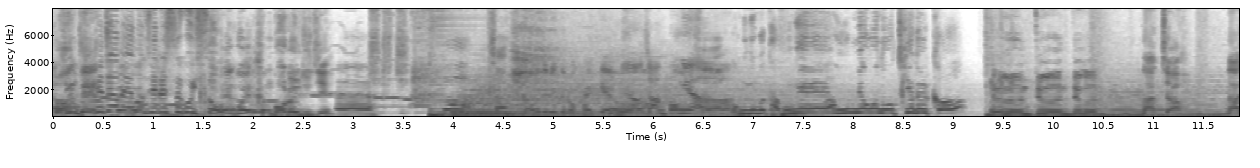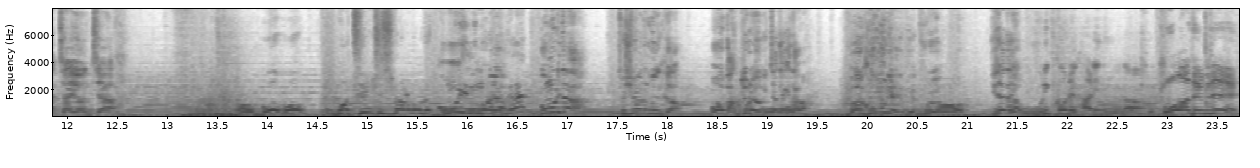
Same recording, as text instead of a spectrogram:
너한테 최대한 최고, 에너지를 쓰고 있어. 최고의 큰 벌을 주지. 자, 넣어드리도록 할게요. 그냥 짬뽕이야. 먹는 거 다 먹는 거야? 운명은 어떻게 될까? 나짜, 나짜, 연짜. 어, 뭐, 뭐, 뭐 지금 조심하는 건가? 국물 있는 거 국물이야. 같은데? 국물이다. 조심하는 거니까. 어, 막 들어 여기 짜장이다. 어, 국물이야, 100%. 어. 이 짜장이. 우리 거를 가리는구나. 우와 냄새.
